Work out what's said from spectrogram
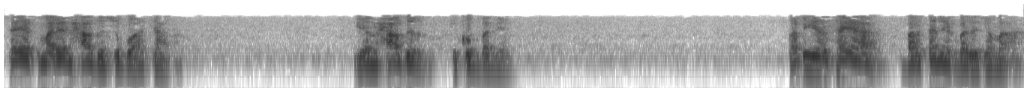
Saya kemarin hadir sebuah acara. Yang hadir cukup banyak. Tapi yang saya bertanya kepada jamaah.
